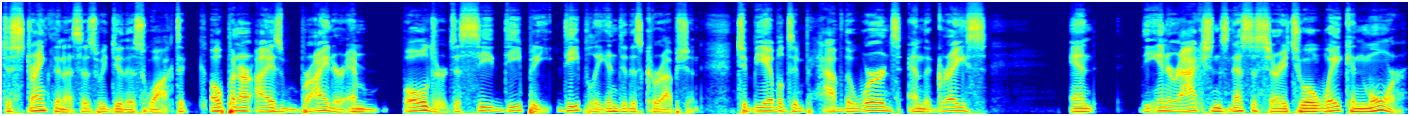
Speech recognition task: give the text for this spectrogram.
To strengthen us as we do this walk, to open our eyes brighter and bolder to see deeply deeply into this corruption, to be able to have the words and the grace and the interactions necessary to awaken more.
